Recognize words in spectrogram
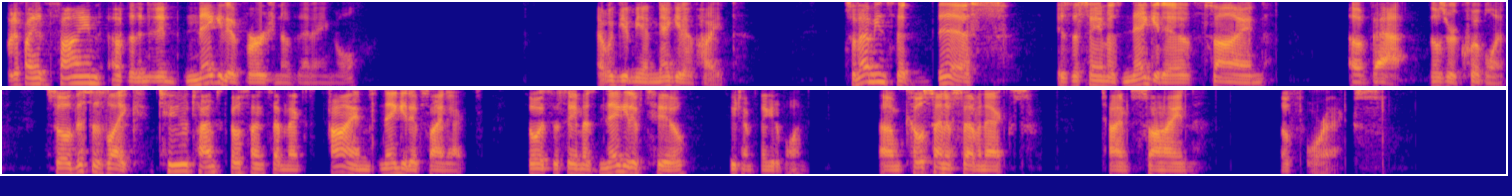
But if I had sine of the negative version of that angle, that would give me a negative height. So that means that this is the same as negative sine of that. Those are equivalent. So this is like 2 times cosine 7x times negative sine x. So it's the same as negative 2, 2 times negative 1, um, cosine of 7x times sine of 4x.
